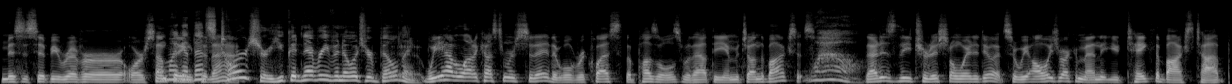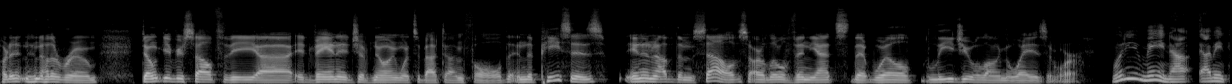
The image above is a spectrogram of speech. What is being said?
mississippi river or something oh my God, that's that. torture. You could never even know what you're building. We have a lot of customers today that will request the puzzles without the image on the boxes. Wow. That is the traditional way to do it. So we always recommend that you take the box top put it in another room don't give yourself the uh, advantage of knowing what's about to unfold. And the pieces, in and of themselves, are little vignettes that will lead you along the way, as it were. What do you mean? Now, I mean,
